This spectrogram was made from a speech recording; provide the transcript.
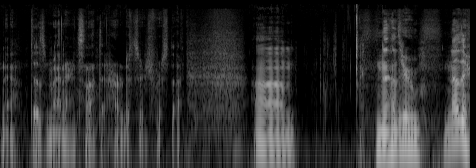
no, it doesn't matter. It's not that hard to search for stuff. Um, another another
